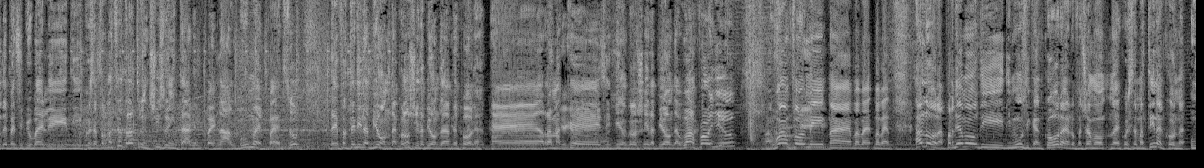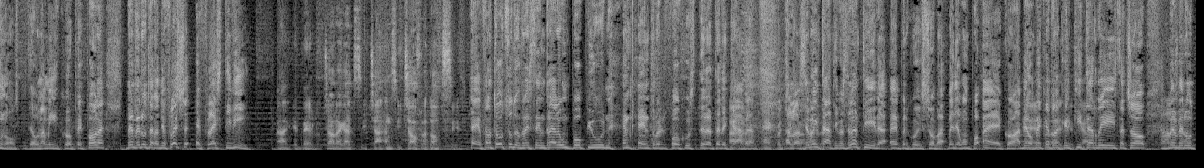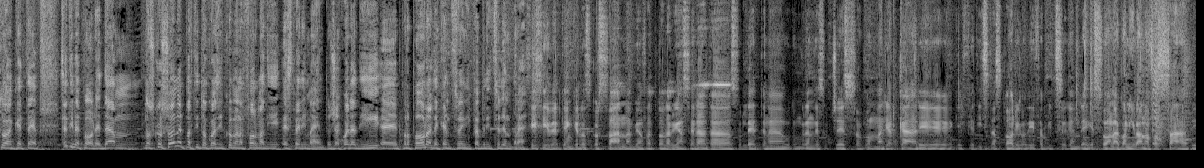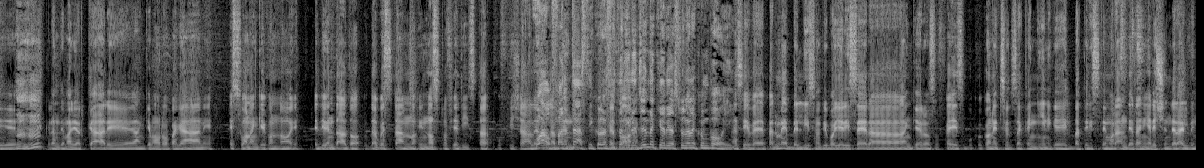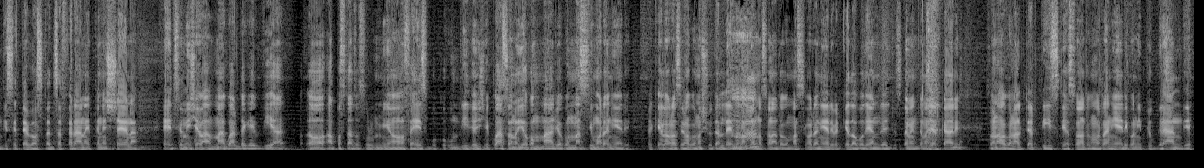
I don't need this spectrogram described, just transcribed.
uno dei pezzi più belli di questa formazione, tra l'altro inciso in Italia, l'album, il pezzo dei fratelli La Bionda, conosci La Bionda Peppone? Eh, Ramacchesi, chi non conosce La Bionda, one for you, one for me, eh, vabbè, vabbè. Allora, parliamo di, di musica ancora e lo facciamo eh, questa mattina con un ospite, un amico Peppone, benvenuto a Radio Flash e Flash TV. Ah, che bello. Ciao ragazzi, ciao, anzi, ciao Fratozzi. Eh, Fratozzo dovreste entrare un po' più dentro il focus della telecamera. Ah, eccoci allora, siamo in tanti questa mattina, eh, per cui insomma, vediamo un po'. Eh, ecco, abbiamo Ecco, beccato dai, anche il chitarrista, ciao, benvenuto anche a te. Senti Peppone, da, mm, lo scorso anno è partito quasi come una forma di esperimento, cioè quella di eh, proporre le canzoni di Fabrizio De André. Sì, sì, perché anche lo scorso anno abbiamo fatto la prima serata sull'Etna, ha avuto un grande successo con Mario Arcari, che è il fiatista storico di Fabrizio Di André, che suona con Ivano Fossati, Mhm. grande Mario Arcari, anche Mauro Pagani, e suona anche con noi. È diventato da quest'anno il nostro fiatista ufficiale. Wow, fantastico, una sorta di leggenda che arriva a suonare con voi. Eh sì, per, me è bellissimo, tipo ieri sera anche ero su Facebook con Ezio Zaccagnini che è il batterista Morandi e Ranieri scenderà il 27 agosto a Zafferana e Tenescena Ezio mi diceva ma guarda che via ho ha postato sul mio Facebook un video dice qua sono io con Mario con Massimo Ranieri perché loro si erano conosciuti all'epoca quando hanno suonato con Massimo Ranieri perché dopo di Andrea giustamente Mario Arcari suonava con altri artisti ha suonato con Ranieri con i più grandi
